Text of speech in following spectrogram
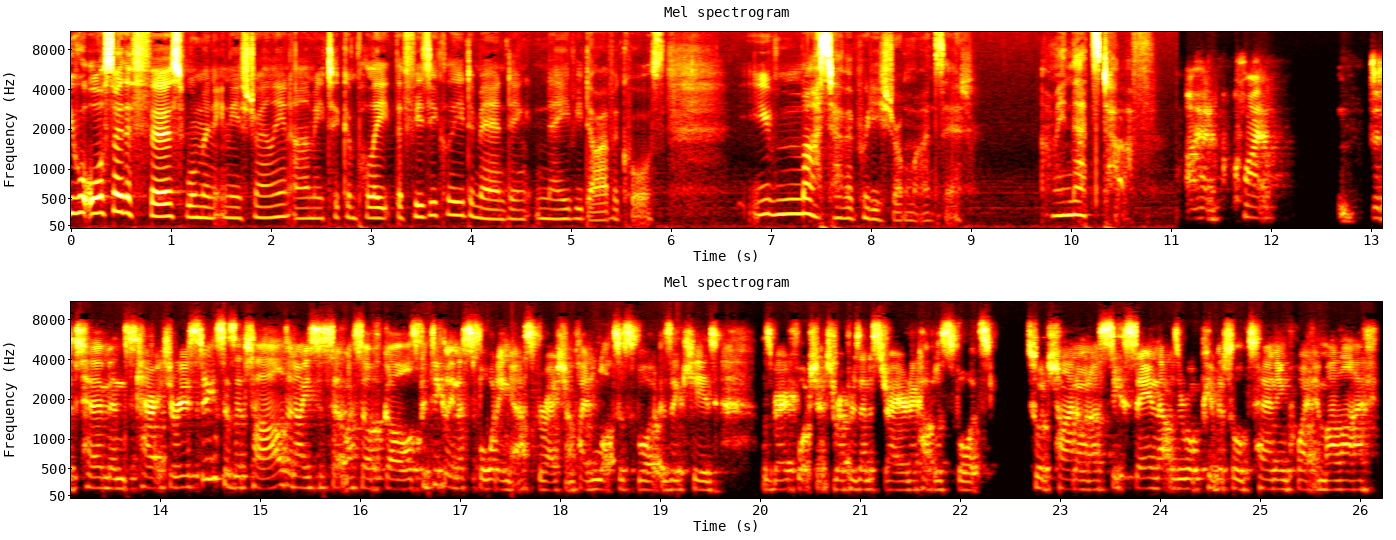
You were also the first woman in the Australian Army to complete the physically demanding Navy diver course. You must have a pretty strong mindset. I mean, that's tough. I had quite determined characteristics as a child and I used to set myself goals, particularly in a sporting aspiration. I played lots of sport as a kid. I was very fortunate to represent Australia in a couple of sports. Toured China when I was 16. That was a real pivotal turning point in my life.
